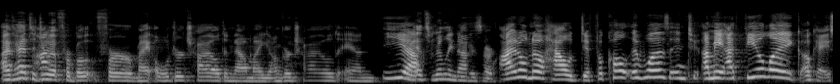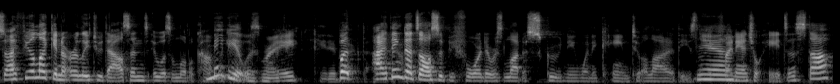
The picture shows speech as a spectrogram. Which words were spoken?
I've had to do I, it for both for my older child and now my younger child, and yeah, it's really not as hard. I don't know how difficult it was. Into I mean, I feel like okay, so I feel like in the early two thousands it was a little complicated. Maybe it was right, but I think that's also before there was a lot of scrutiny when it came to a lot of these like, yeah. financial aids and stuff.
